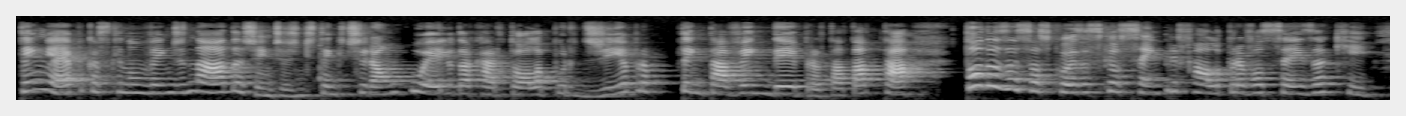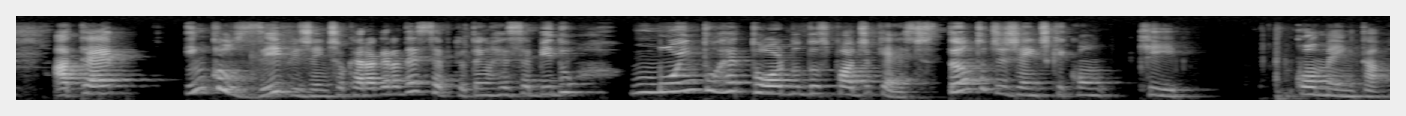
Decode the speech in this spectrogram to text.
tem épocas que não vende nada, gente. A gente tem que tirar um coelho da cartola por dia para tentar vender, para tá, tá, tá. Todas essas coisas que eu sempre falo para vocês aqui. Até Inclusive, gente, eu quero agradecer, porque eu tenho recebido muito retorno dos podcasts, tanto de gente que, com, que comenta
